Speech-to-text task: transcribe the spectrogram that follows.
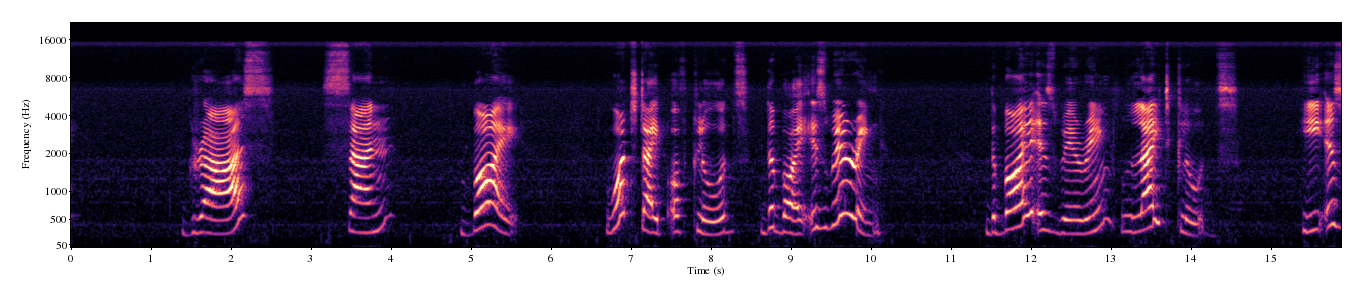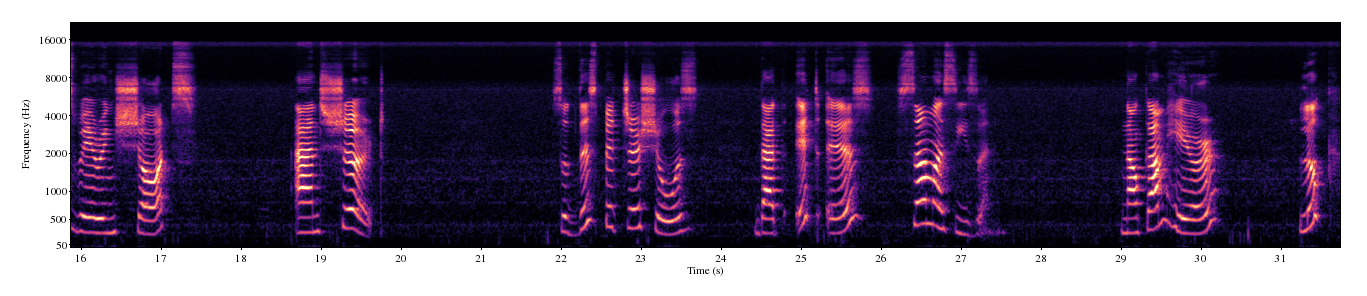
grass, sun, boy. What type of clothes the boy is wearing? The boy is wearing light clothes. He is wearing shorts and shirt. So this picture shows that it is summer season. Now come here. Look.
